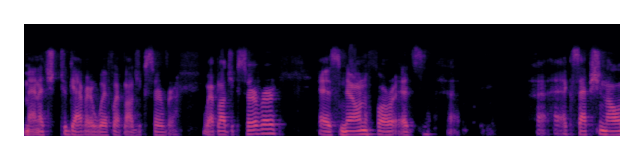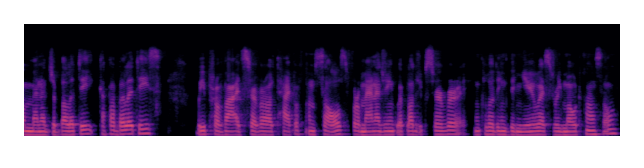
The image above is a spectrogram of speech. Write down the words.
manage together with WebLogic Server. WebLogic Server is known for its uh, uh, exceptional manageability capabilities. We provide several type of consoles for managing WebLogic Server, including the newest remote console.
